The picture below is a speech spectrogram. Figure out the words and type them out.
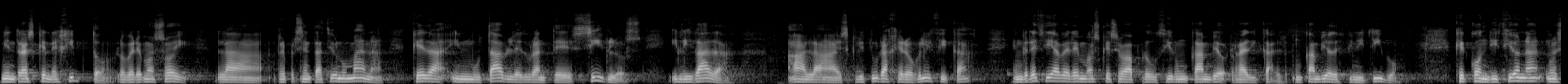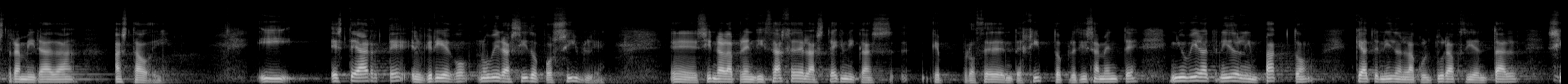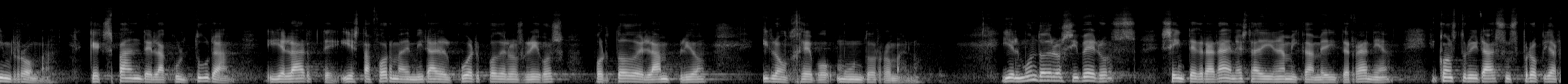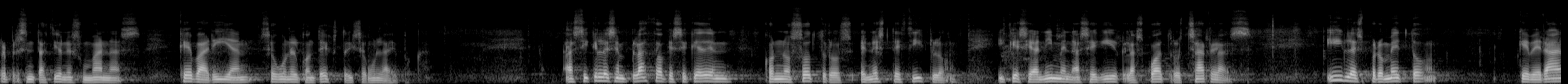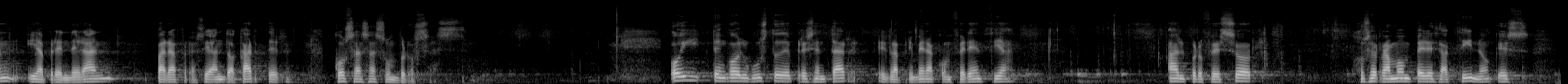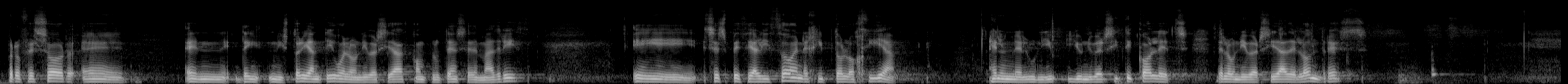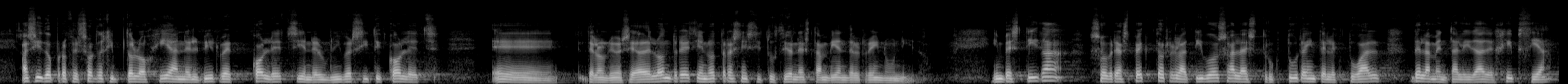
Mientras que en Egipto, lo veremos hoy, la representación humana queda inmutable durante siglos y ligada a la escritura jeroglífica, en Grecia veremos que se va a producir un cambio radical, un cambio definitivo, que condiciona nuestra mirada hasta hoy. Y este arte, el griego, no hubiera sido posible eh, sin el aprendizaje de las técnicas que proceden de Egipto, precisamente, ni hubiera tenido el impacto que ha tenido en la cultura occidental sin Roma, que expande la cultura y el arte y esta forma de mirar el cuerpo de los griegos por todo el amplio y longevo mundo romano. Y el mundo de los iberos se integrará en esta dinámica mediterránea y construirá sus propias representaciones humanas que varían según el contexto y según la época. Así que les emplazo a que se queden con nosotros en este ciclo y que se animen a seguir las cuatro charlas y les prometo que verán y aprenderán, parafraseando a Carter, cosas asombrosas. Hoy tengo el gusto de presentar en la primera conferencia al profesor José Ramón Pérez Acino, que es profesor eh, de Historia Antigua en la Universidad Complutense de Madrid. Y se especializó en egiptología en el University College de la Universidad de Londres. Ha sido profesor de egiptología en el Birkbeck College y en el University College eh, de la Universidad de Londres y en otras instituciones también del Reino Unido. Investiga sobre aspectos relativos a la estructura intelectual de la mentalidad egipcia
